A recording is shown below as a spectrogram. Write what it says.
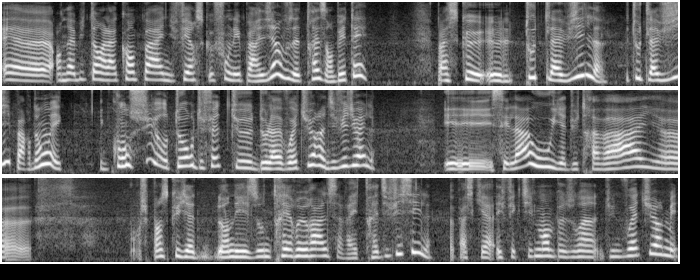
en habitant à la campagne, faire ce que font les Parisiens, vous êtes très embêtés. Parce que euh, toute la ville, toute la vie, pardon, est, conçue autour du fait que de la voiture individuelle. Et c'est là où il y a du travail. Euh, je pense qu'il y a dans des zones très rurales, ça va être très difficile parce qu'il y a effectivement besoin d'une voiture. Mais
